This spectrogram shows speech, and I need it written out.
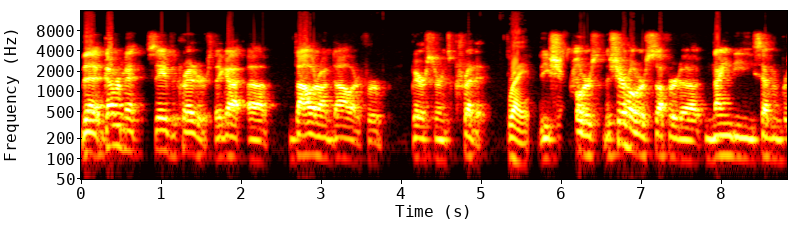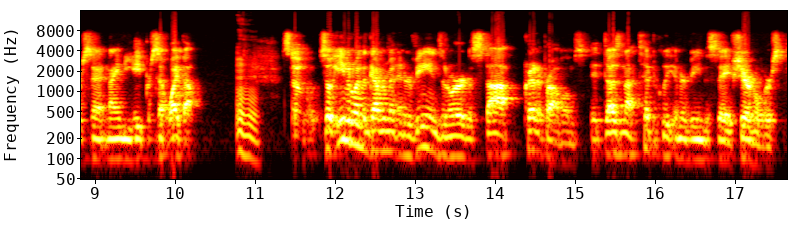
The government saved the creditors. They got uh, dollar on dollar for Bear Stearns credit. Right. The shareholders the shareholders suffered a 97 percent, 98 percent wipeout. hmm So, so even when the government intervenes in order to stop credit problems, it does not typically intervene to save shareholders.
